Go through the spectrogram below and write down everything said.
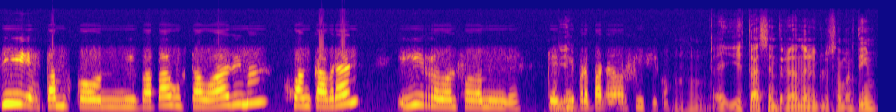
Sí, estamos con mi papá Gustavo Adema, Juan Cabral y Rodolfo Domínguez que es mi preparador físico. Eh, ¿Y estás entrenando en el Club San Martín?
